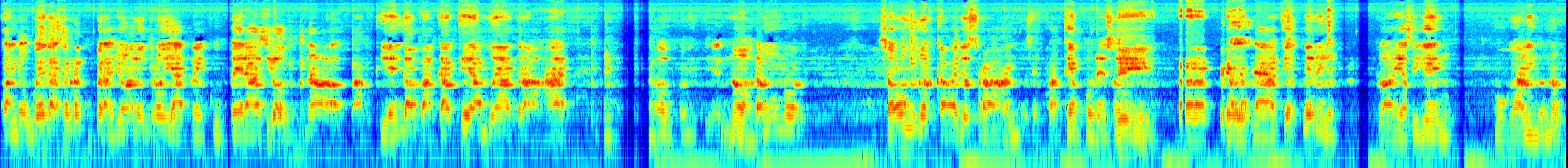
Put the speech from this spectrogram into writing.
cuando juega, hace recuperación al otro día. Recuperación, no, papi, venga para acá que vamos a trabajar. No, papi, no, eran unos, son unos caballos trabajándose. ¿Para qué? Por eso, sí, para que- a la la edad que tienen, todavía siguen jugando, ¿no?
